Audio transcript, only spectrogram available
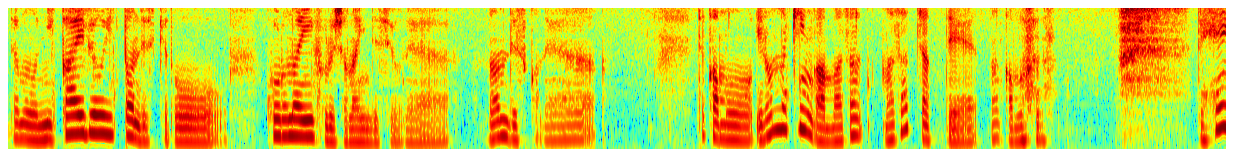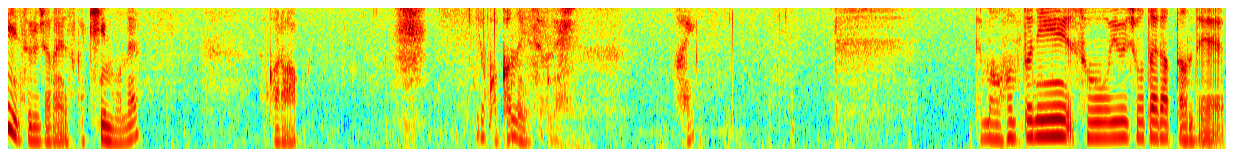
でも2回病院行ったんですけどコロナインフルじゃないんですよね。何ですかね。てかもういろんな菌が混ざ混ざっちゃってなんかもうで変異するじゃないですか菌もね。だからよくわかんないですよね。はい。でまあ本当にそういう状態だったんで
